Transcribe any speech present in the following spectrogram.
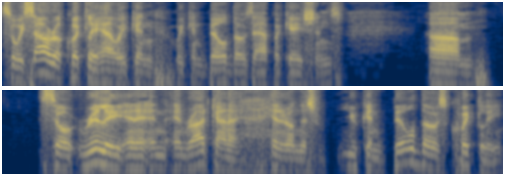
so we saw real quickly how we can we can build those applications. Um, so really, and, and, and Rod kind of hinted on this, you can build those quickly,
